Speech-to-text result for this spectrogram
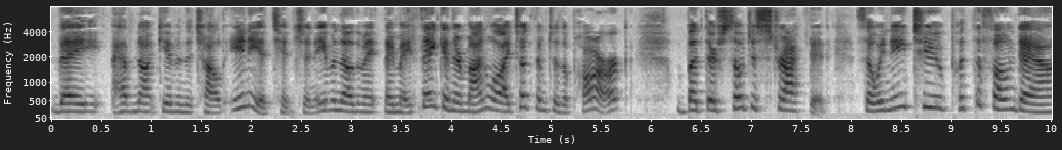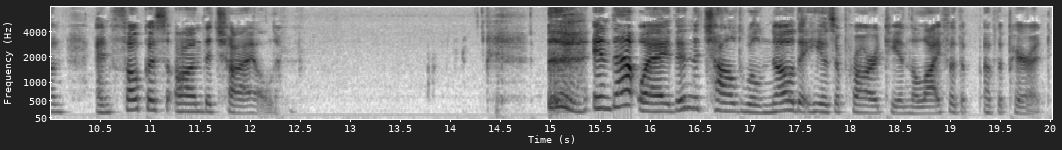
they have not given the child any attention, even though they may, they may think in their mind, well, I took them to the park, but they're so distracted. So we need to put the phone down and focus on the child. in that way, then the child will know that he is a priority in the life of the of the parent,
